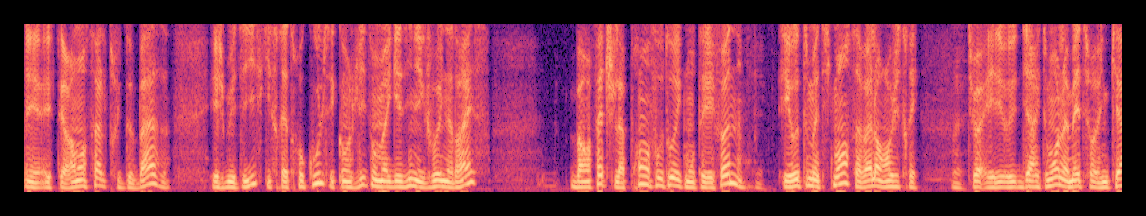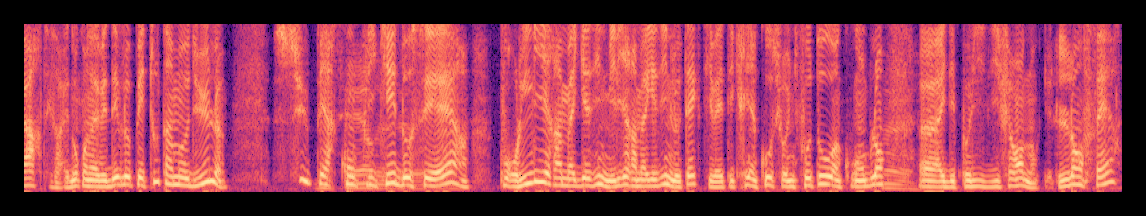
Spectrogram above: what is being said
Et, c'était vraiment ça le truc de base. Et je m'étais dit, ce qui serait trop cool, c'est quand je lis ton magazine et que je vois une adresse, bah en fait, je la prends en photo avec mon téléphone et automatiquement, ça va l'enregistrer. Tu vois, et euh, directement la mettre sur une carte, etc. Et donc on avait développé tout un module super compliqué d'OCR pour lire un magazine. Mais lire un magazine, le texte, il va être écrit un coup sur une photo, un coup en blanc, euh, avec des polices différentes. Donc l'enfer.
